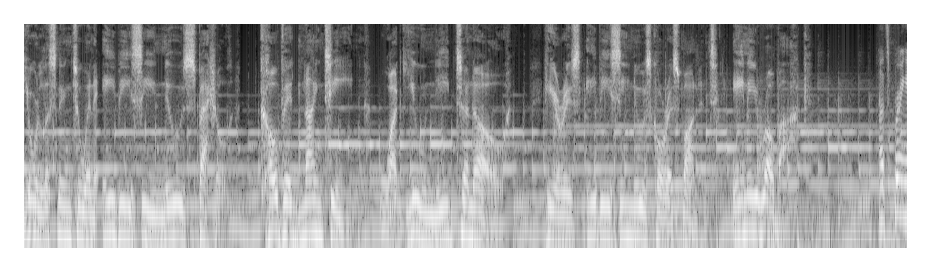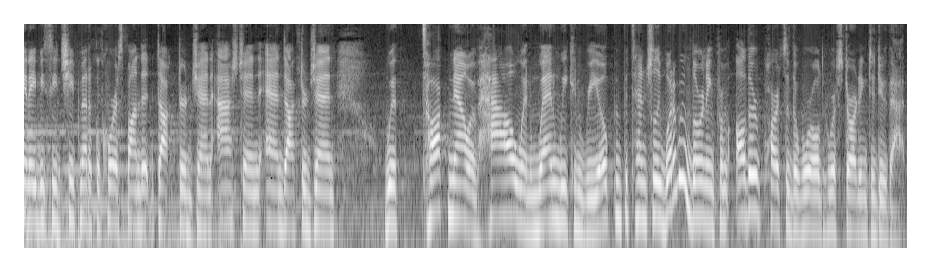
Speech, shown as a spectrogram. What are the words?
You're listening to an ABC News special COVID 19 What You Need to Know. Here is ABC News correspondent Amy Robach. Let's bring in ABC Chief Medical Correspondent Dr. Jen Ashton. And Dr. Jen, with talk now of how and when we can reopen potentially, what are we learning from other parts of the world who are starting to do that?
